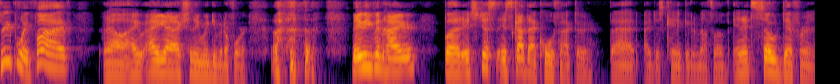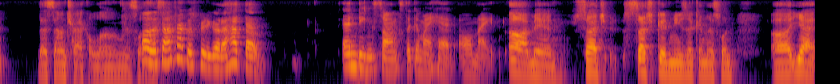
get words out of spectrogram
3.5 no I, I actually would give it a 4 maybe even higher but it's just it's got that cool factor that i just can't get enough of and it's so different That soundtrack alone was like. Oh, the soundtrack was pretty good. I had that ending song stuck in my head all night. oh man. Such such good music in this one. Uh yeah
